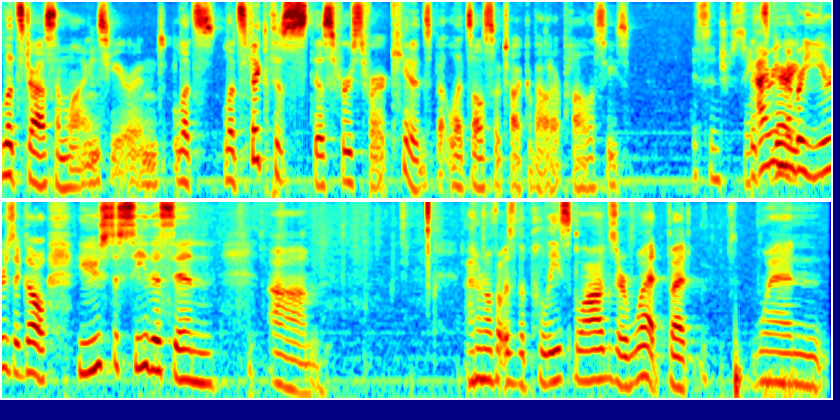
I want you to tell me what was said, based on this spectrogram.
let's draw some lines here, and let's, let's fix this, this first for our kids, but let's also talk about our policies. It's interesting. It's I remember years ago, you used to see this in, um, I don't know if it was the police blogs or what, but when,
